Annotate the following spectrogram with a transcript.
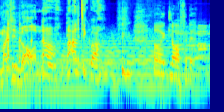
Marginal. Ja, men allt gick bra. Jag är glad för det.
